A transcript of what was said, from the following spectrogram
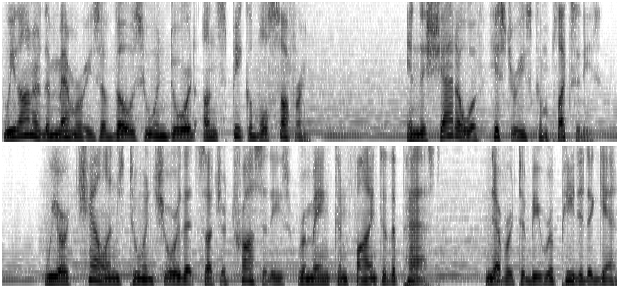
we honor the memories of those who endured unspeakable suffering. In the shadow of history's complexities, we are challenged to ensure that such atrocities remain confined to the past, never to be repeated again.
